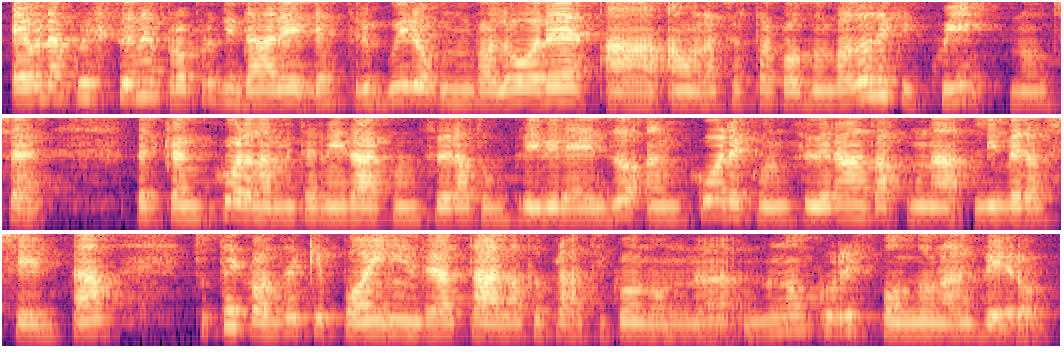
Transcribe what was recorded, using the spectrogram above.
è una questione proprio di, dare, di attribuire un valore a, a, una certa cosa, un valore che qui non c'è, perché ancora la maternità è considerata un privilegio, ancora è considerata una libera scelta, tutte cose che poi in realtà al lato pratico non, non corrispondono al vero.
